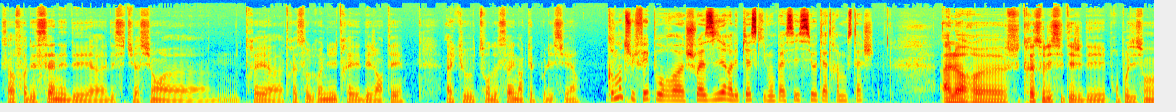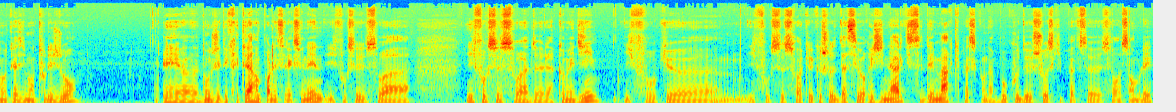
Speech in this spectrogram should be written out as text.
ça offre des scènes et des, des situations très, très saugrenues, très déjantées, avec autour de ça une enquête policière. Comment tu fais pour choisir les pièces qui vont passer ici au Théâtre à Moustache? Alors, je suis très sollicité, j'ai des propositions quasiment tous les jours. Et donc j'ai des critères hein, pour les sélectionner. Il faut que ce soit il faut que ce soit de la comédie, il faut que, euh, il faut que ce soit quelque chose d'assez original, qui se démarque, parce qu'on a beaucoup de choses qui peuvent se, ressembler,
